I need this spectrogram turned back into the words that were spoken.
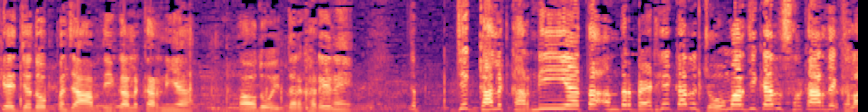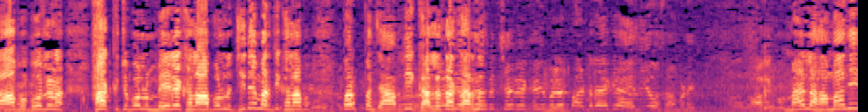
ਕਿ ਜਦੋਂ ਪੰਜਾਬ ਦੀ ਗੱਲ ਕਰਨੀ ਆ, ਤਾਂ ਉਦੋਂ ਇੱਧਰ ਖੜੇ ਨੇ ਜੇ ਗੱਲ ਕਰਨੀ ਹੈ ਤਾਂ ਅੰਦਰ ਬੈਠ ਕੇ ਕਰਨ, ਜੋ ਮਰਜ਼ੀ ਕਰਨ, ਸਰਕਾਰ ਦੇ ਖਿਲਾਫ ਬੋਲਣ, ਹੱਕ ਚ ਬੋਲਣ, ਮੇਰੇ ਖਿਲਾਫ ਬੋਲਣ, ਜਿਹਦੇ ਮਰਜ਼ੀ ਖਿਲਾਫ। ਪਰ ਪੰਜਾਬ ਦੀ ਗੱਲ ਤਾਂ ਕਰਨ। ਪਿੱਛੇ ਵੇਖੋ ਬੜੇ ਪੰਡ ਰਹਿ ਕੇ ਆਏ ਜੀ ਉਹ ਸਾਹਮਣੇ। ਮੈਂ ਲਹਾਵਾਂ ਜੀ।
